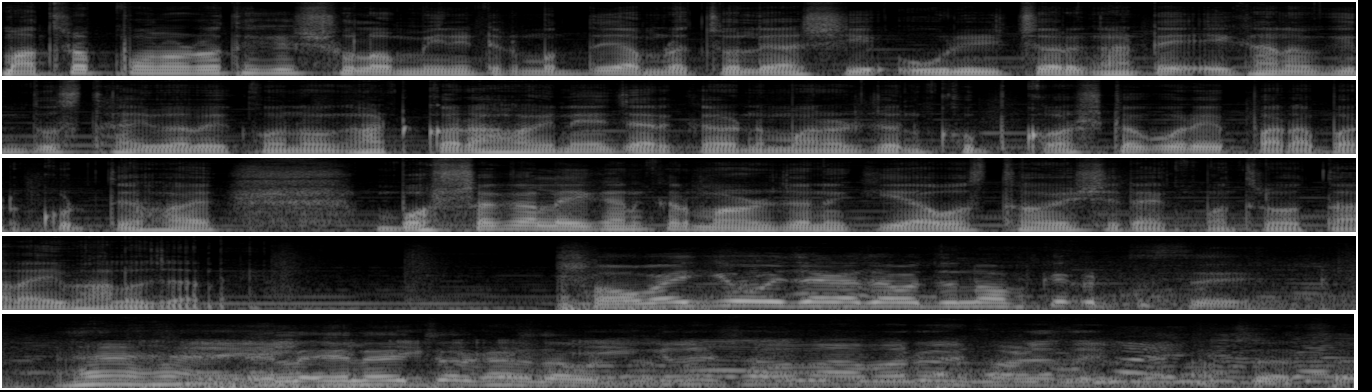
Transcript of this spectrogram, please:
মাত্র পনেরো থেকে ষোলো মিনিটের মধ্যে আমরা চলে আসি উড়িরচর ঘাটে। এখানেও কিন্তু স্থায়ীভাবে কোনো ঘাট করা হয় নাই যার কারণে মানুষজন খুব কষ্ট করে পারাপার করতে হয়। বর্ষাকালে এখানকার মানুষজনের কী অবস্থা হয় সেটা একমাত্র তারাই ভালো জানে। সবাইকে ওই জায়গায় যাওয়ার জন্য অপেক্ষা করতেছে? হ্যাঁ হ্যাঁ। যাওয়ার জন্য। সব আবার ওই আচ্ছা আচ্ছা।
